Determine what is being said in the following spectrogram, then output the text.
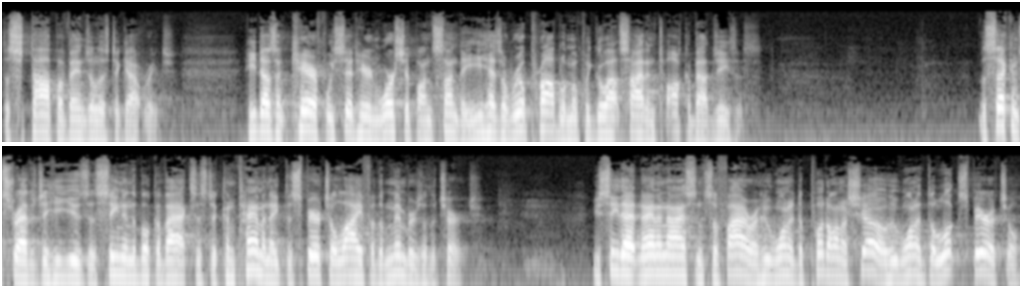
To stop evangelistic outreach. He doesn't care if we sit here and worship on Sunday. He has a real problem if we go outside and talk about Jesus. The second strategy he uses, seen in the book of Acts, is to contaminate the spiritual life of the members of the church. You see that in Ananias and Sapphira, who wanted to put on a show, who wanted to look spiritual,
